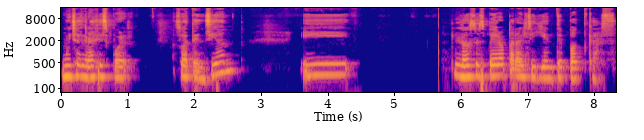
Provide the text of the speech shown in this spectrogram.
Muchas gracias por su atención y los espero para el siguiente podcast.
